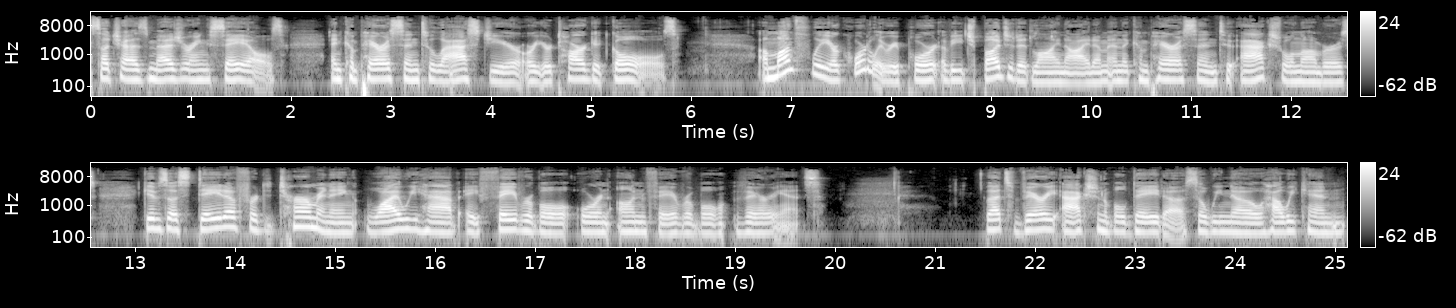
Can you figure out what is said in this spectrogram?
such as measuring sales and comparison to last year or your target goals. A monthly or quarterly report of each budgeted line item and the comparison to actual numbers gives us data for determining why we have a favorable or an unfavorable variance. That's very actionable data, so we know how we can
